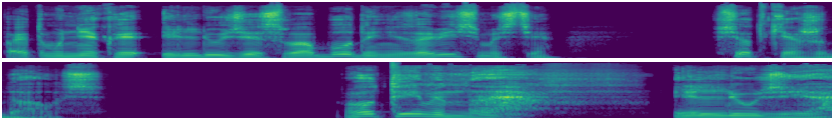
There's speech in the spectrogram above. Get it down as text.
Поэтому некая иллюзия свободы и независимости все-таки ожидалась. Вот именно, иллюзия.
